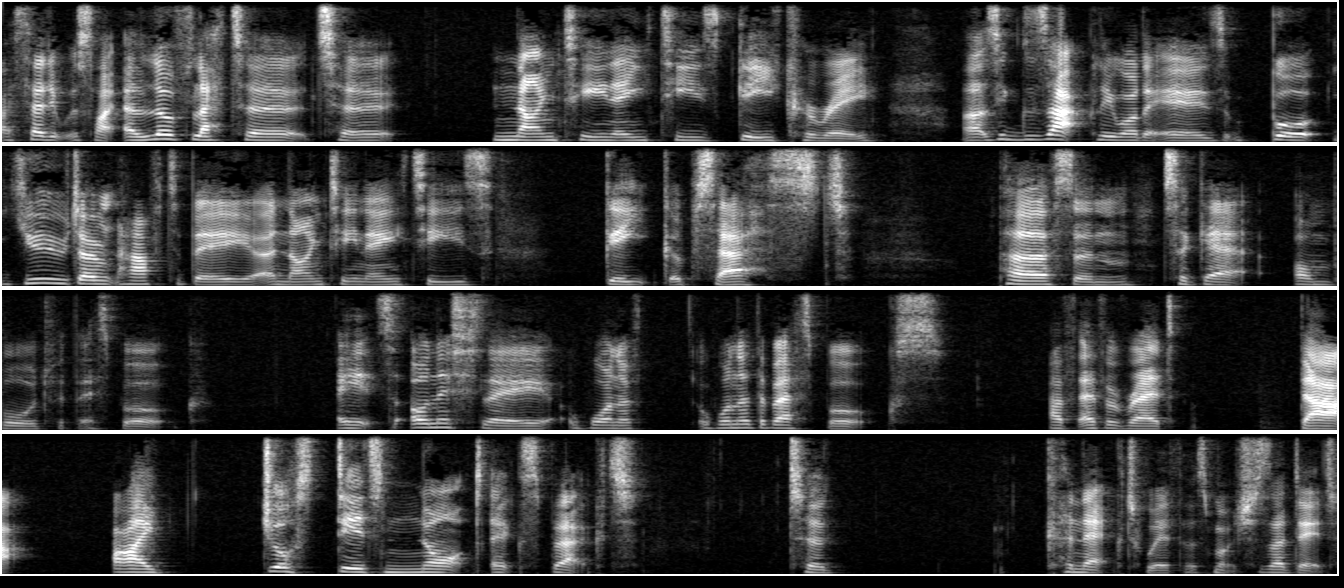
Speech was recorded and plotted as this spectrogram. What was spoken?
I said it was like a love letter to 1980s geekery. That's exactly what it is, but you don't have to be a 1980s geek obsessed person to get on board with this book. It's honestly one of one of the best books I've ever read that I just did not expect to connect with as much as I did.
